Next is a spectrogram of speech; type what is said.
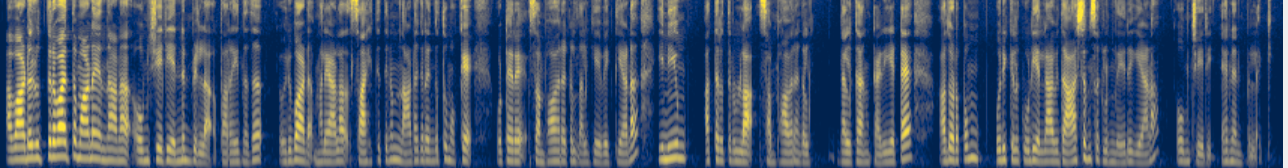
Award ഒരു ഉത്തരവാദിത്തമാണ് എന്നാണ് ഓംശേരി എൻ എൻ പിള്ള പറയുന്നത്. ഒരുപാട് മലയാള സാഹിത്യത്തിനും നാടകരംഗത്തുമൊക്കെ ഒട്ടേറെ സംഭാവനകൾ നൽകിയ വ്യക്തിയാണ്. ഇനിയും അത്തരത്തിലുള്ള സംഭാവനകൾ നൽകാൻ കഴിയട്ടെ. അതോടൊപ്പം ഒരിക്കൽ കൂടി എല്ലാവിധ ആശംസകളും നേരുകയാണ് ഓംചേരി എൻ എൻ പിള്ളയ്ക്ക്.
